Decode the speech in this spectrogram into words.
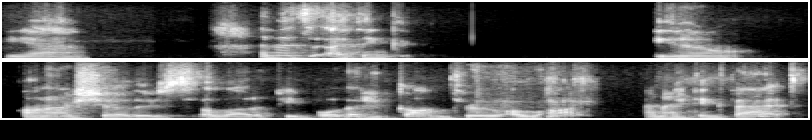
yeah, and that's I think you know on our show there's a lot of people that have gone through a lot, and I think that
